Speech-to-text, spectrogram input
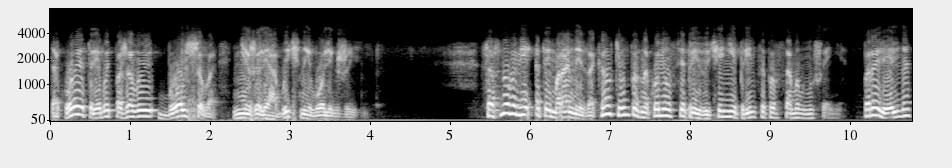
такое требует, пожалуй, большего, нежели обычной воли к жизни. С основами этой моральной закалки он познакомился при изучении принципов самовнушения. Параллельно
